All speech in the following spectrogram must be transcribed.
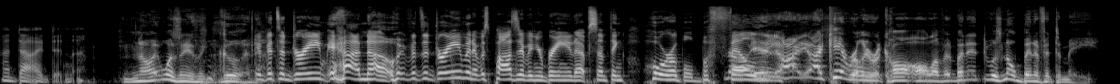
I died, didn't I? No, it wasn't anything good. If it's a dream, yeah, I know. If it's a dream and it was positive and you're bringing it up, something horrible befell It- me. I, I can't really recall all of it, but it was no benefit to me.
